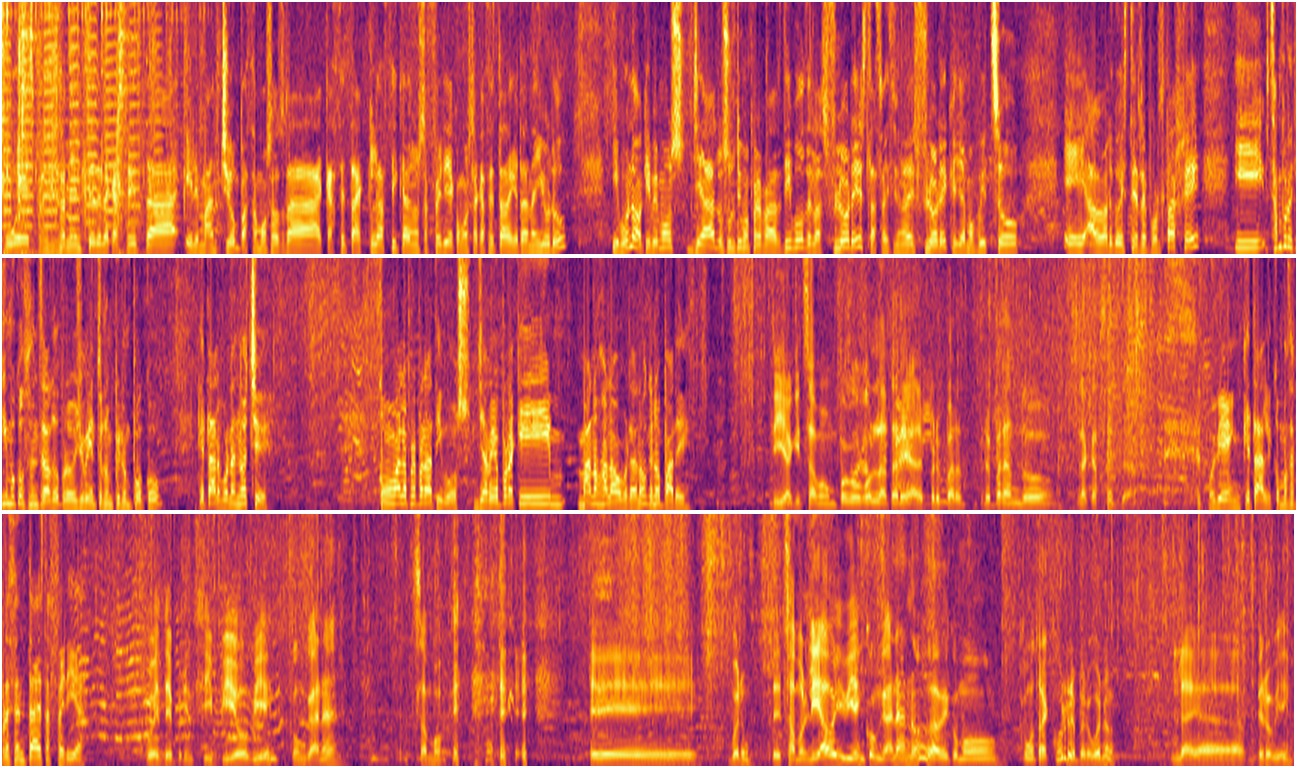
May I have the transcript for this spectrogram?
Pues precisamente de la caseta El Manchón pasamos a otra caseta clásica de nuestra feria, como es la caseta de Grana y Oro. Y bueno, aquí vemos ya los últimos preparativos de las flores, las tradicionales flores que ya hemos visto eh, a lo largo de este reportaje. Y están por aquí muy concentrados, pero yo voy a interrumpir un poco. ¿Qué tal? Buenas noches. ¿Cómo van los preparativos? Ya veo por aquí manos a la obra, ¿no? Que no pare. Y aquí estamos un poco con la tarea preparando la caseta. Muy bien, ¿qué tal? ¿Cómo se presenta esta feria? Pues de principio bien, con ganas. Estamos. eh, bueno, estamos liados y bien con ganas, ¿no? A ver cómo, cómo transcurre, pero bueno, la- pero bien.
